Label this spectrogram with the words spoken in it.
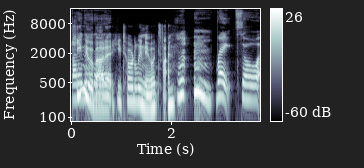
But he knew about it. it. He totally knew. It's fine. right. So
